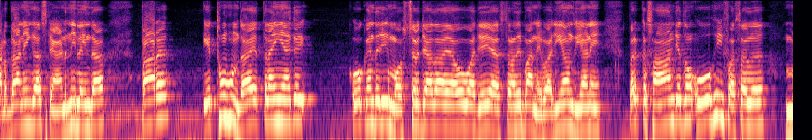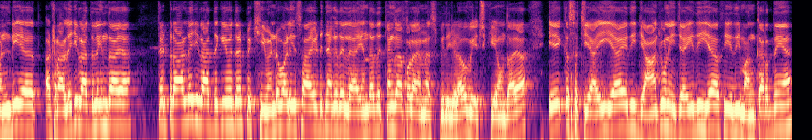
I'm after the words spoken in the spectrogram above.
ਅੜਦਾ ਨਹੀਂਗਾ ਸਟੈਂਡ ਨਹੀਂ ਲੈਂਦਾ। ਪਰ ਇੱਥੋਂ ਹੁੰਦਾ ਇਸ ਤਰ੍ਹਾਂ ਹੀ ਹੈ ਕਿ ਉਹ ਕਹਿੰਦੇ ਜੀ ਮੋਇਸਚਰ ਜ਼ਿਆਦਾ ਆ ਉਹ ਅਜੇ ਇਸ ਤਰ੍ਹਾਂ ਦੇ ਬਹਾਨੇਬਾਜ਼ੀਆਂ ਹੁੰਦੀਆਂ ਨੇ। ਪਰ ਕਿਸਾਨ ਜਦੋਂ ਉਹੀ ਫਸਲ ਮੰਡੀ ਟਰਾਲੇ 'ਚ ਲੱਦ ਲੈਂਦਾ ਆ ਤੇ ਟਰਾਲੇ 'ਚ ਲੱਦ ਕੇ ਉਧਰ ਭਿੱਖੀਵਿੰਡ ਵਾਲੀ ਸਾਈਡ ਜਾਂ ਕਿਤੇ ਲੈ ਜਾਂਦਾ ਤੇ ਚੰਗਾ ਭਲਾ ਐਮਐਸਪੀ ਤੇ ਜਿਹੜਾ ਉਹ ਵੇਚ ਕੇ ਆਉਂਦਾ ਆ। ਇਹ ਇੱਕ ਸਚਾਈ ਆ ਇਹਦੀ ਜਾਂਚ ਹੋਣੀ ਚਾਹੀਦੀ ਆ ਅਸੀਂ ਇਹਦੀ ਮੰਗ ਕਰਦੇ ਆ।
